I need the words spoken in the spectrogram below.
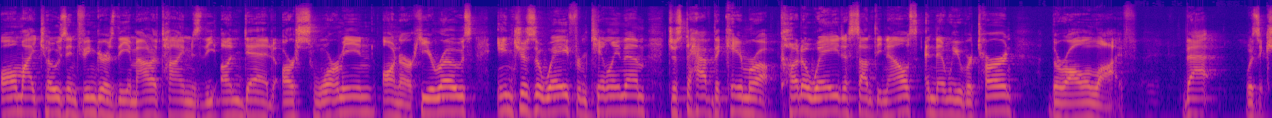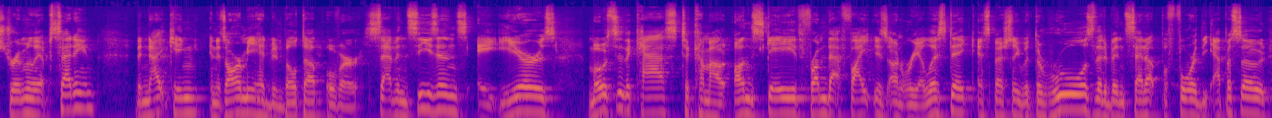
all my toes and fingers the amount of times the undead are swarming on our heroes, inches away from killing them, just to have the camera cut away to something else, and then we return, they're all alive. That was extremely upsetting. The Night King and his army had been built up over seven seasons, eight years. Most of the cast to come out unscathed from that fight is unrealistic, especially with the rules that have been set up before the episode.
